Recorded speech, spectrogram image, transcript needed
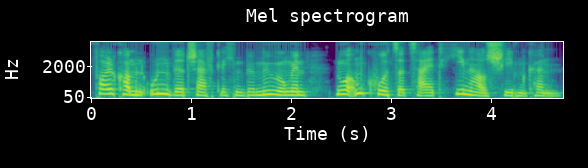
vollkommen unwirtschaftlichen Bemühungen nur um kurze Zeit hinausschieben können.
